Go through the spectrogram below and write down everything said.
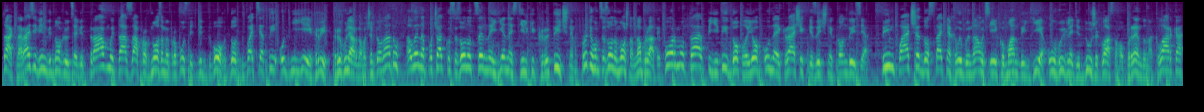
Так, наразі він відновлюється від травми та за прогнозами пропустить від 2 до 21 гри регулярного чемпіонату. Але на початку сезону це не є настільки критичним. Протягом сезону можна набрати форму та підійти до плей-офф у найкращих фізичних кондиціях. Тим паче достатня глибина у цієї команди є у вигляді дуже класного Брендона Кларка,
